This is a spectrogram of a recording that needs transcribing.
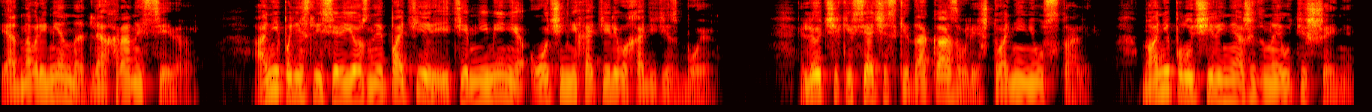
и одновременно для охраны севера. Они понесли серьезные потери и, тем не менее, очень не хотели выходить из боя. Летчики всячески доказывали, что они не устали, но они получили неожиданное утешение.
